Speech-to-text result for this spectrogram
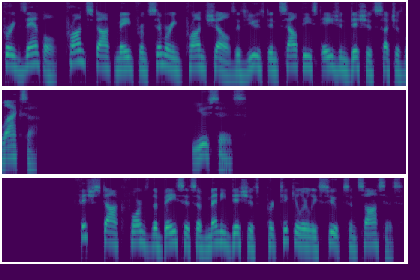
For example, prawn stock made from simmering prawn shells is used in Southeast Asian dishes such as laksa. Uses Fish stock forms the basis of many dishes, particularly soups and sauces.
